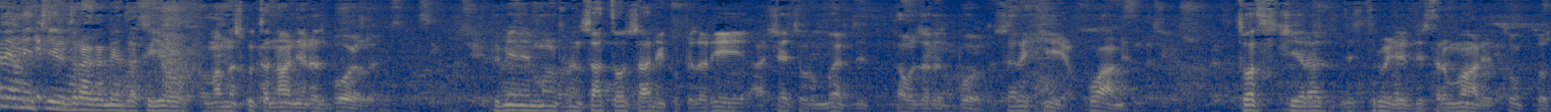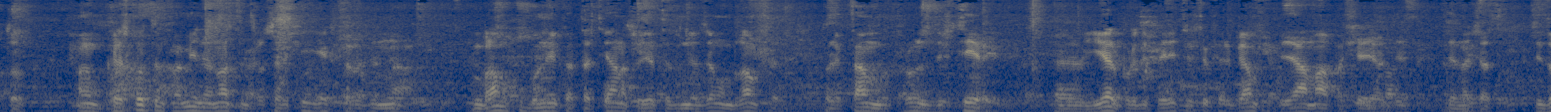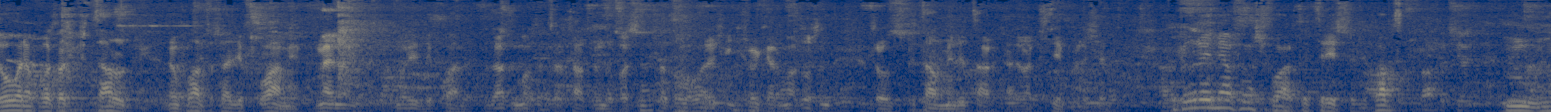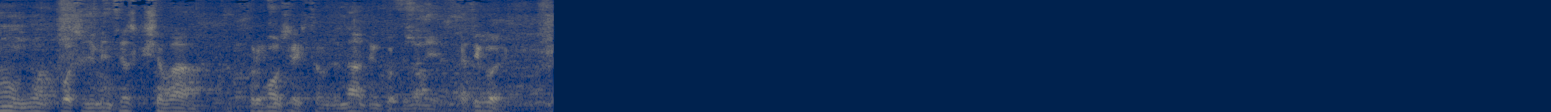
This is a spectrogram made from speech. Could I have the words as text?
Are amintiri, draga mea, dacă eu m-am născut în anii războiului. Pe mine m-a influențat toți anii copilăriei aceste urmări de cauza războiului. Sărăchia, foamea, tot ce era distrugere, distrămare, tot, tot, tot. Am crescut în familia noastră într-o sărăchie extraordinară. Umblam cu bunica Tatiana, să ierte Dumnezeu, umblam și colectam frunzi de știri, eh, ierburi diferite și fierbeam și beam apa aceea de, din aceasta. De două ori am fost la spital în foarte așa de foame, mai am murit de foame. Odată m-a tratat în după și a doua oară și Chișor chiar m-a dus într-un spital militar care era pe timpul cele. Copilăria mea a fost foarte tristă. De fapt, nu, nu, nu pot să-mi amintesc ceva frumos și extraordinar din copilărie, categoric.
